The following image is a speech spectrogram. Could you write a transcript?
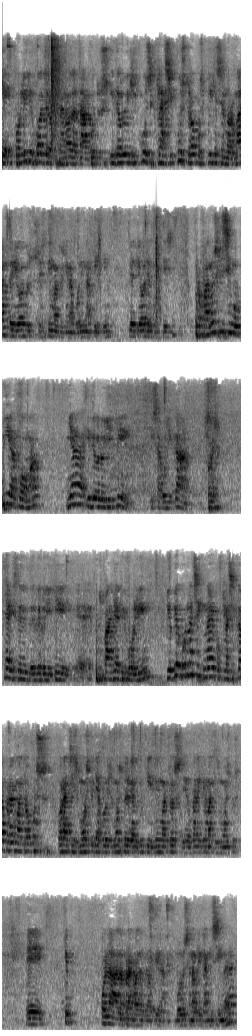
και πολύ λιγότερο πιθανότατα από τους ιδεολογικούς κλασικούς τρόπους που είχε σε νορμάλ περίοδο του συστήματος για να μπορεί να πείσει, διότι όλοι έχουν χτίσει, προφανώς χρησιμοποιεί ακόμα μια ιδεολογική εισαγωγικά προς, μια ιδεολογική ε, προσπάθεια επιβολή, η οποία μπορεί να ξεκινάει από κλασικά πράγματα όπως ο ρατσισμός και ο διαχωρισμός του εργατικού κινήματος, ο καταγγελματισμό τους ε, και πολλά άλλα πράγματα τα οποία μπορούσε να βρει κανείς σήμερα,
